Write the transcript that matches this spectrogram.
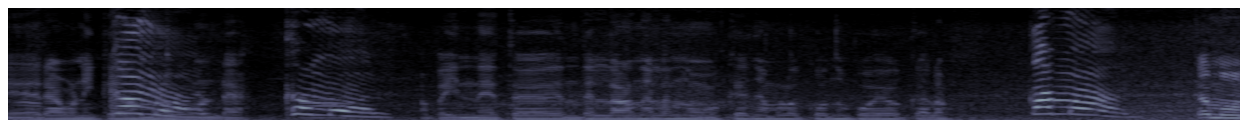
ഏഴര മണിക്ക് നമ്മൾ പോകണ്ടേ അപ്പൊ ഇന്നത്തെ എന്തെല്ലാന്നെല്ലാം നോക്കിയാൽ നമ്മളൊക്കെ ഒന്ന് പോയി നോക്കാലോ. കമോ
